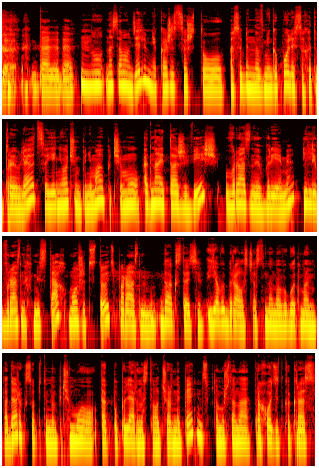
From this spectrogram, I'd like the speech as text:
Да. Да-да-да. Ну, на самом деле, мне кажется, что особенно в мегаполисах это проявляется. Я не очень понимаю, почему одна и та же вещь в разное время или в разных местах может стоить по-разному. Да, кстати, я выбирала сейчас на Новый год маме подарок. Собственно, почему так популярна стала Черная пятница? Потому что она проходит как раз,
